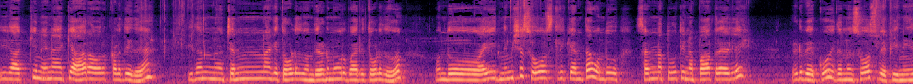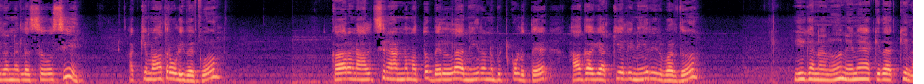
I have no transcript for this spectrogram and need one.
ಈಗ ಅಕ್ಕಿ ನೆನೆ ಹಾಕಿ ಆರು ಅವರ್ ಕಳೆದಿದೆ. ಇದನ್ನು ಚೆನ್ನಾಗಿ ತೊಳೆದು ಒಂದು ಎರಡು ಮೂರು ಬಾರಿ ತೊಳೆದು ಒಂದು ಐದು ನಿಮಿಷ ಸೋಸಲಿಕ್ಕೆ ಅಂತ ಒಂದು ಸಣ್ಣ ತೂತಿನ ಪಾತ್ರೆಯಲ್ಲಿ ಇಡಬೇಕು, ಇದನ್ನು ಸೋಸಬೇಕು. ಈ ನೀರನ್ನೆಲ್ಲ ಸೋಸಿ ಅಕ್ಕಿ ಮಾತ್ರ ಉಳಿಬೇಕು. ಕಾರಣ ಹಲಸಿನ ಹಣ್ಣು ಮತ್ತು ಬೆಲ್ಲ ನೀರನ್ನು ಬಿಟ್ಕೊಳ್ಳುತ್ತೆ. ಹಾಗಾಗಿ ಅಕ್ಕಿಯಲ್ಲಿ ನೀರು ಇರಬಾರ್ದು. ಈಗ ನಾನು ನೆನೆ ಹಾಕಿದ ಅಕ್ಕಿನ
